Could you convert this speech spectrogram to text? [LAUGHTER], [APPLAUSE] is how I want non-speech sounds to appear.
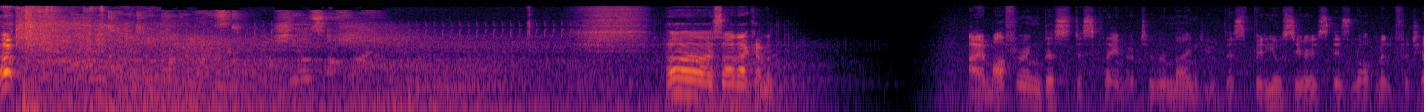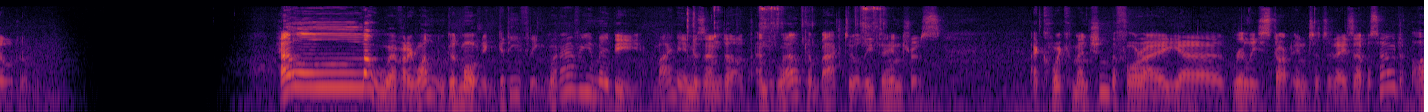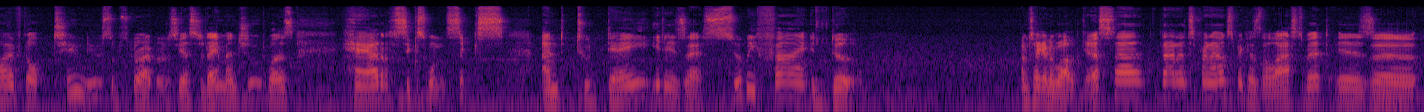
Oh! Oh, I saw that coming. I am offering this disclaimer to remind you this video series is not meant for children. Hello everyone, good morning, good evening, wherever you may be. My name is Ndub, and welcome back to Elite Dangerous. A quick mention before I uh, really start into today's episode. I've got two new subscribers. Yesterday mentioned was Hair616, and today it is a Subify 2. I'm taking a wild guess uh, that it's pronounced because the last bit is uh,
